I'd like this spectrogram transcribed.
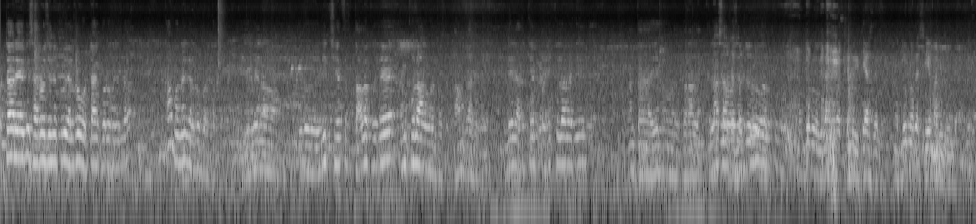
ಒಟ್ಟಾರೆಯಾಗಿ ಸಾರ್ವಜನಿಕರು ಎಲ್ಲರೂ ಒಟ್ಟಾಗಿ ಬರೋದ್ರಿಂದ ಕಾಮನ್ನಾಗಿ ಎಲ್ಲರೂ ಬರ್ತಾರೆ. ಇಲ್ಲೇನೋ ಇದು ಇಡೀ ಕ್ಷೇತ್ರ ತಾಲೂಕಿಗೆ ಅನುಕೂಲ ಆಗುವಂಥದ್ದು, ಕಾಮಗಾರಿಗಳು. ಇಲ್ಲಿ ಅದಕ್ಕೆ ಪರ್ಟಿಕ್ಯುಲರ್ ಆಗಿ ಅಂತ ಏನು ಬರಲ್ಲ. ಎಲ್ಲ ಮದ್ದೂರು ಮದ್ದೂರು ವಿಧಾನಸಭಾ ಕ್ಷೇತ್ರ ಇತಿಹಾಸದಲ್ಲಿ ಮದ್ದೂರಿನವರೇ ಸಿ ಎಂ ಆಗಿದ್ದು ಮುಂದೆ. ಇಂಥ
